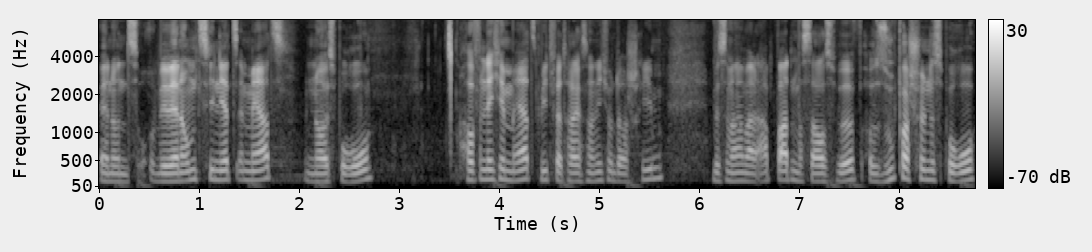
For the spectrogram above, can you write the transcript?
Werden, uns, wir werden umziehen jetzt im März, ein neues Büro. Hoffentlich im März. Mietvertrag ist noch nicht unterschrieben. Müssen wir mal abwarten, was daraus wird. Also super schönes Büro.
